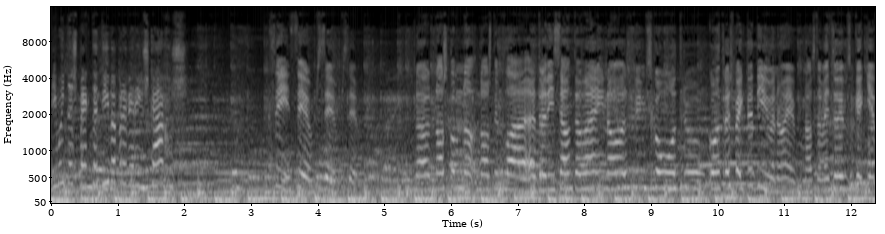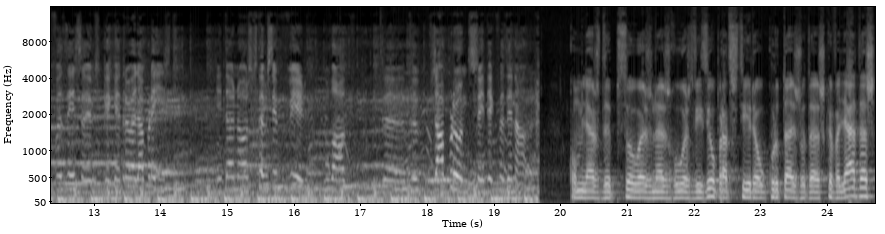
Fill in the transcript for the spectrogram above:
E muita expectativa para verem os carros? Sim, sempre, sempre, sempre. Nós, nós como no, nós temos lá a tradição também, nós vimos com, outro, com outra expectativa, não é? Porque nós também sabemos o que é que é fazer, sabemos o que é que é trabalhar para isto. Então nós gostamos sempre de ver do lado de, de, já prontos, sem ter que fazer nada. Com milhares de pessoas nas ruas de Viseu para assistir ao cortejo das cavalhadas,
